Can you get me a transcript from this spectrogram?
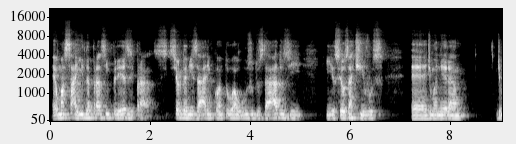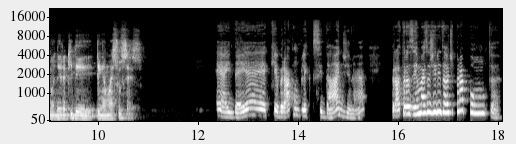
é uma saída para as empresas e para se organizarem quanto ao uso dos dados e, e os seus ativos é, de maneira de maneira que dê, tenha mais sucesso. É, a ideia é quebrar a complexidade, né? Para trazer mais agilidade para a ponta.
